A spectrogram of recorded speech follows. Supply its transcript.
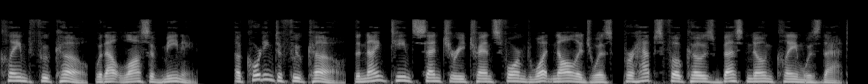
claimed Foucault, without loss of meaning. According to Foucault, the 19th century transformed what knowledge was. Perhaps Foucault's best known claim was that,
